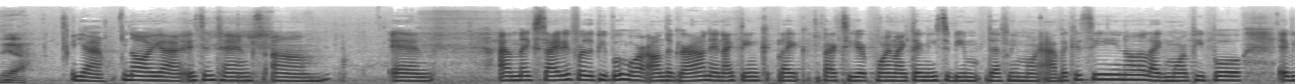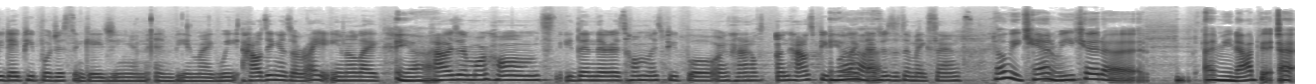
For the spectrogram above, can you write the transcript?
Yeah. Yeah, no, yeah, it's intense. Um, and I'm excited for the people who are on the ground. And I think, like, back to your point, like, there needs to be definitely more advocacy, you know, like more people, everyday people just engaging and, and being like, we, housing is a right, you know, like, Yeah. how is there more homes than there is homeless people or unhoused, unhoused people? Like, that just doesn't make sense. No, we can. We could. Uh, I mean, advocate. Uh,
